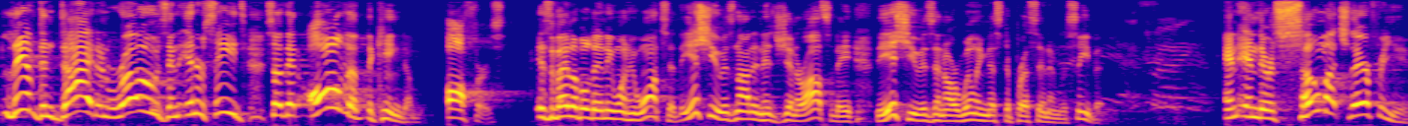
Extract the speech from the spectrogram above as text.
lived and died and rose and intercedes so that all that the kingdom offers is available to anyone who wants it. The issue is not in his generosity, the issue is in our willingness to press in and receive it. And, and there's so much there for you.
